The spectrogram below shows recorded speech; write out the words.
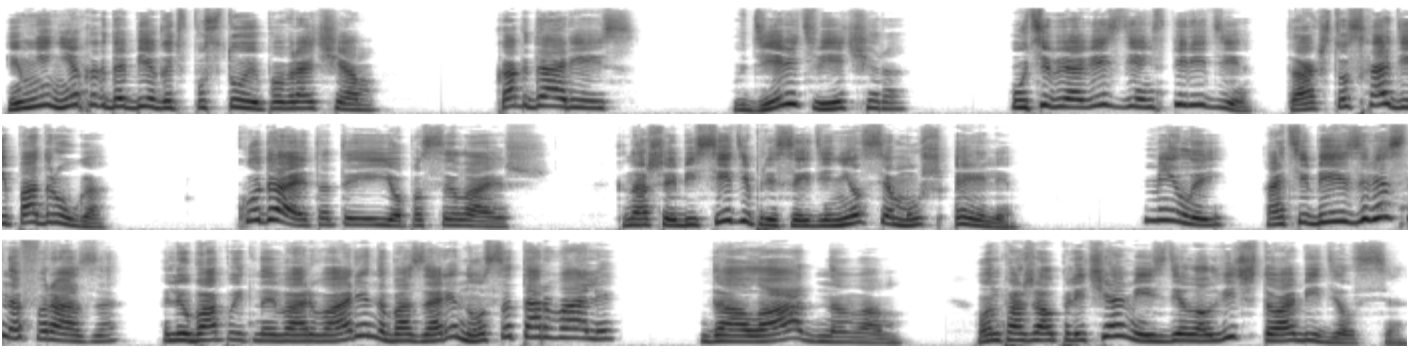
и мне некогда бегать впустую по врачам». «Когда рейс?» «В девять вечера». «У тебя весь день впереди, так что сходи, подруга». «Куда это ты ее посылаешь?» К нашей беседе присоединился муж Элли. «Милый, а тебе известна фраза? Любопытной Варваре на базаре нос оторвали». «Да ладно вам!» Он пожал плечами и сделал вид, что обиделся.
